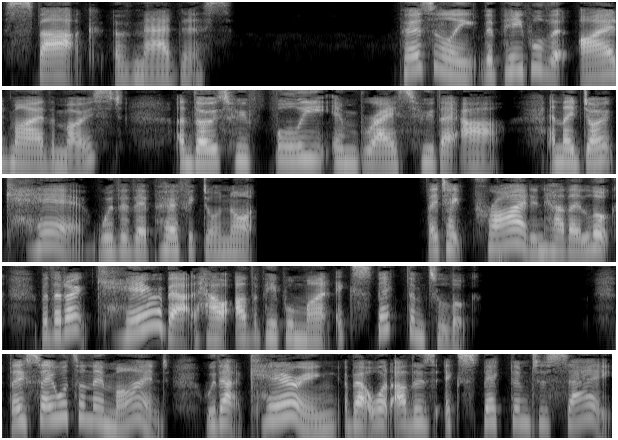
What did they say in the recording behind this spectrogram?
spark of madness. Personally, the people that I admire the most are those who fully embrace who they are and they don't care whether they're perfect or not. They take pride in how they look, but they don't care about how other people might expect them to look. They say what's on their mind without caring about what others expect them to say.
